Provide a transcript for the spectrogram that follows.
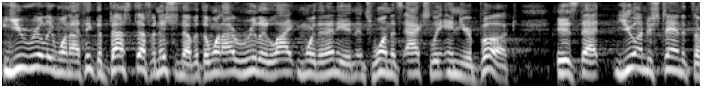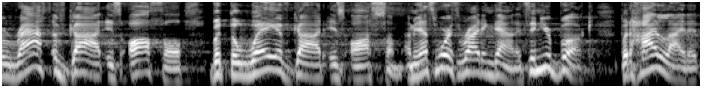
you really want I think the best definition of it, the one I really like more than any, and it's one that's actually in your book, is that you understand that the wrath of God is awful, but the way of God is awesome. I mean, that's worth writing down. It's in your book, but highlight it.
